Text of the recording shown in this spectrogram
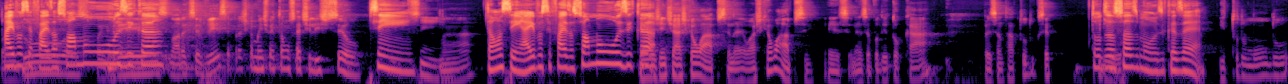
põe Aí você faz a sua duas, música. três. Na hora que você vê, você praticamente vai ter um setlist seu. Sim. Sim. Né? Então, assim, aí você faz a sua música. a gente acha que é o ápice, né? Eu acho que é o ápice esse, né? Você poder tocar, apresentar tudo que você. Todas as suas músicas, é. E todo mundo.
